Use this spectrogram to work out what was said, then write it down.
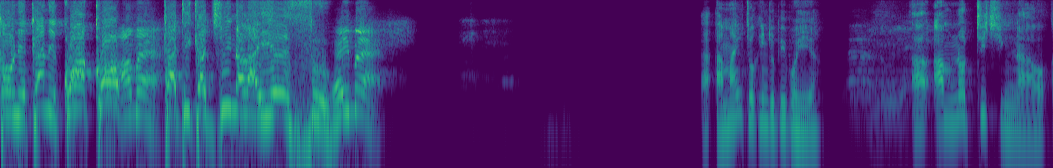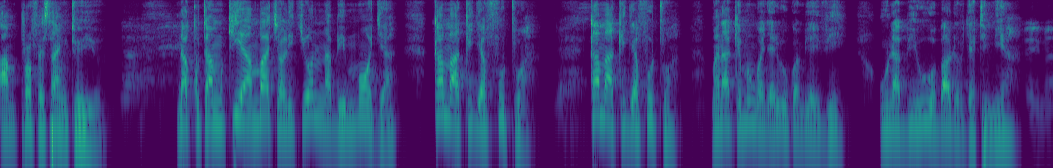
yakaonekane kwako Amen. katika jina la yesu. Amen. am i talking to people here? I- i'm not teaching now. I'm prophesying to you. Na kutamkia ambacho alikiona nabii mmoja kama akijafutwa. Kama akijafutwa maanaake mungu anajaribu kuambia hivi unabii huo bado hujatimia. Amen.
